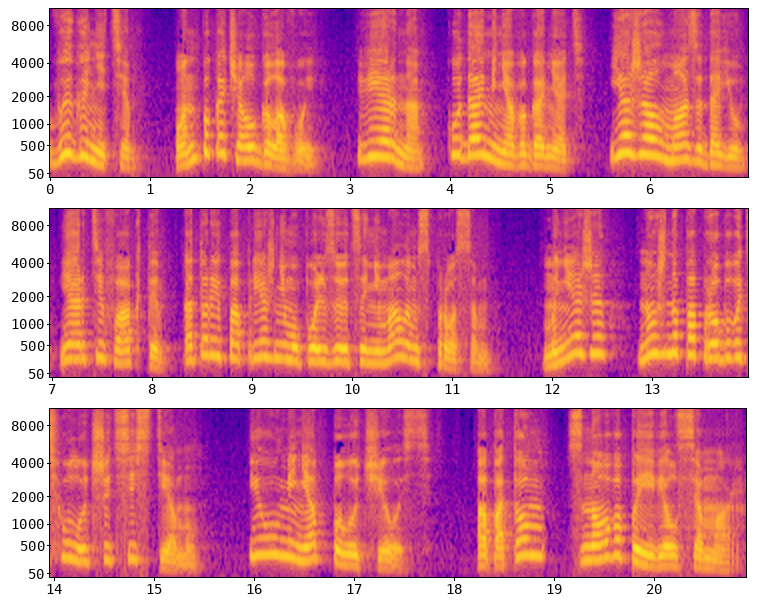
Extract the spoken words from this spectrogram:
Выгоните? Он покачал головой. Верно. Куда меня выгонять? Я же алмазы даю и артефакты, которые по-прежнему пользуются немалым спросом. Мне же нужно попробовать улучшить систему. И у меня получилось. А потом снова появился Мар.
